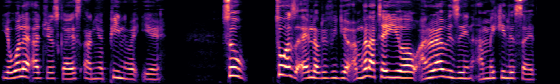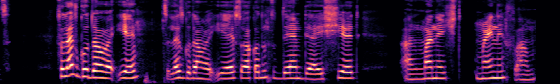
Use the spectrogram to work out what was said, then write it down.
your wallet address guys and your pin right here. So towards the end of the video, I'm going to tell you another reason I'm making this site. So let's go down right here. So let's go down right here. So according to them, they are shared and managed mining farm.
